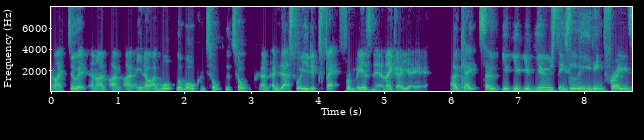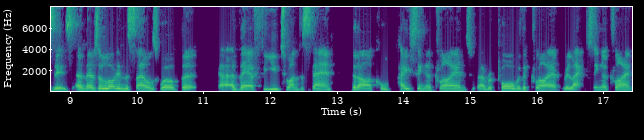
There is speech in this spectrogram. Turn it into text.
and I do it, and I'm, I'm I, you know I walk the walk and talk the talk, and, and that's what you'd expect from me, isn't it? And they go, yeah, yeah, yeah. Okay, so you, you, you use these leading phrases, and there's a lot in the sales world that uh, are there for you to understand that are called pacing a client, a rapport with a client, relaxing a client,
